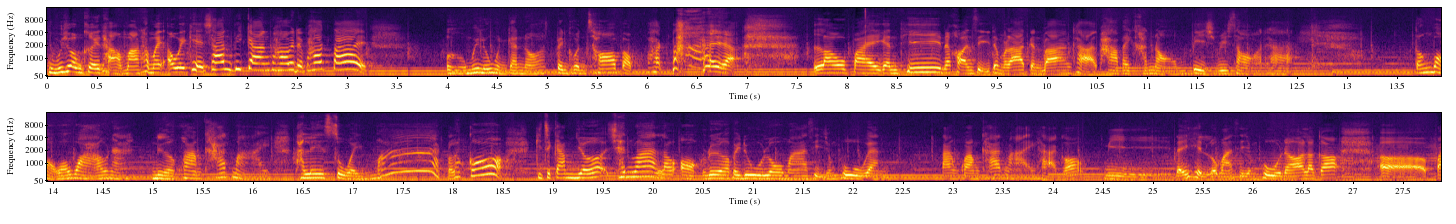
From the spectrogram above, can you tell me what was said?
คุณผู้ชมเคยถามมาทำไมเอา a ว a ชั่นพี่การพาไปแต่ภาคใต้ เออ ไม่รู้เหมือนกันเนาะเป็นคนชอบแบบภาคใต้อะเราไปกันที่นครศรีธรรมราชกันบ้างค่ะ พาไปขนอมบีชรีสอร์ทค่ะ ต้องบอกว่าว้าวนะ เหนือความคาดหมาย ทะเลสวยมาก แล้วก็กิจกรรมเยอะ เช่นว่าเราออกเรือไปดูโลมาสีชมพูกัน ตามความคาดหมายค่ะ ก็มีได้เห็นโลมาสีชมพูเนาะแล้วก็ไป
